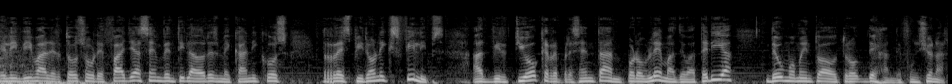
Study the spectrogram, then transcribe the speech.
El INVIMA alertó sobre fallas en ventiladores mecánicos Respironix Philips. Advirtió que representan problemas de batería, de un momento a otro dejan de funcionar.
